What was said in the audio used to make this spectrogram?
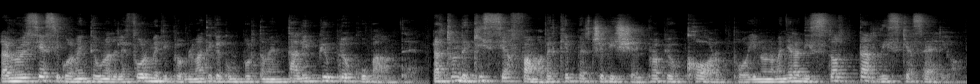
L'anoressia è sicuramente una delle forme di problematiche comportamentali più preoccupante. D'altronde chi si affama perché percepisce il proprio corpo in una maniera distorta rischia serio.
